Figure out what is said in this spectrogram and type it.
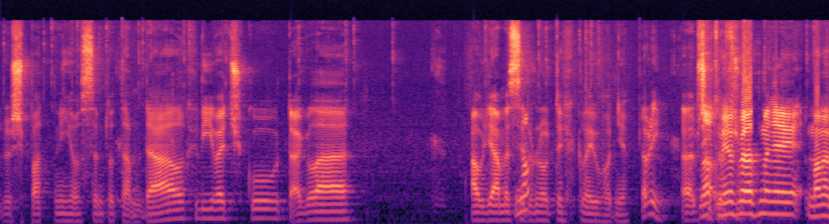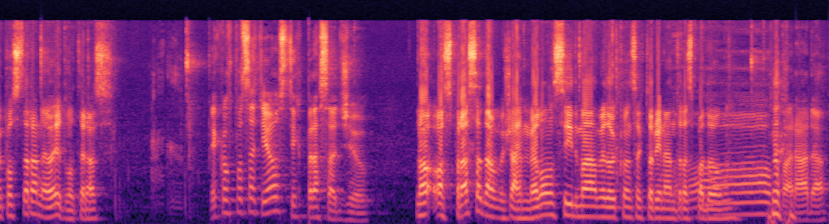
do špatného jsem to tam dal, chlívečku, takhle. A uděláme si No. rovnou těch klejů hodně. Dobrý. eh, No, my už menej máme postarané jedlo teraz. Jako v podstatě jo, z těch prasat, že jo? No a z prasa tam už aj melon seed máme dokonca, ktorý nám teraz padol. Oh, paráda.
